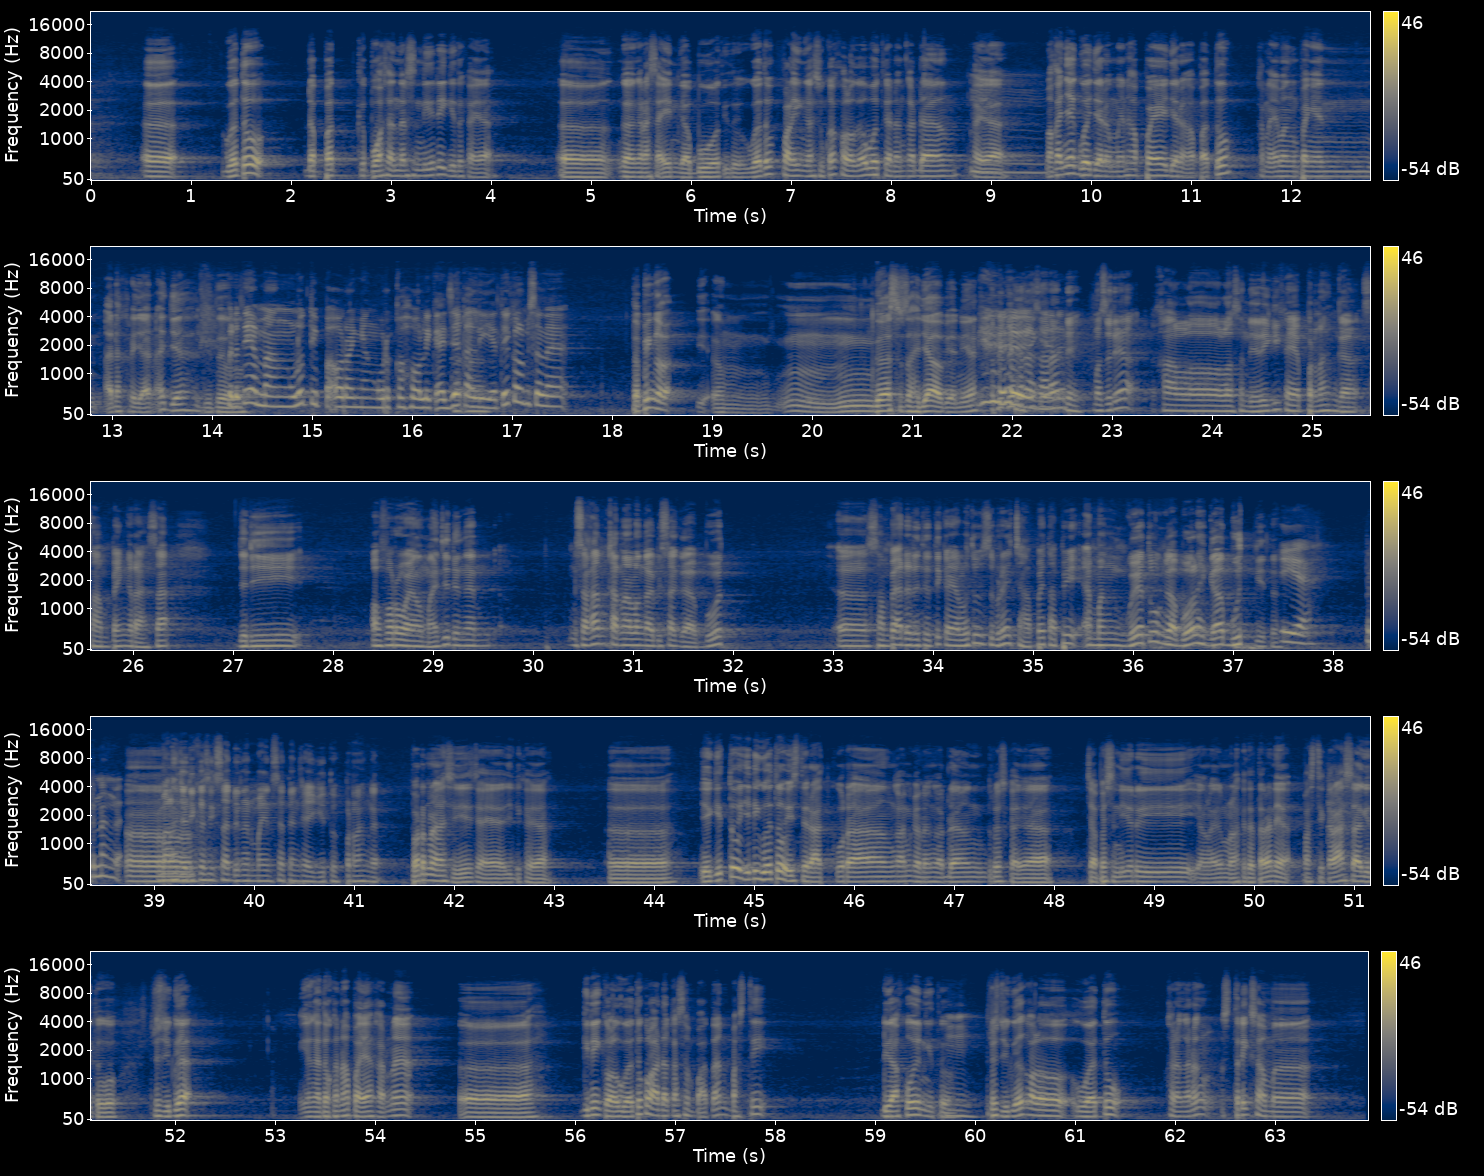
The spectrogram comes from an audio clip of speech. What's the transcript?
eh gue tuh dapat kepuasan tersendiri gitu kayak eh, nggak ngerasain gabut gitu. Gue tuh paling nggak suka kalau gabut kadang-kadang. Kayak makanya gue jarang main hp jarang apa tuh karena emang pengen ada kerjaan aja gitu. Berarti emang lu tipe orang yang workaholic aja kali ya. Tapi kalau misalnya tapi nggak ya, hmm, gue susah jawab ya nih ya Tapi penasaran deh, maksudnya kalau lo sendiri Gi, kayak pernah nggak sampai ngerasa jadi overwhelm aja dengan misalkan karena lo nggak bisa gabut eh, sampai ada di titik kayak lo tuh sebenarnya capek tapi emang gue tuh nggak boleh gabut gitu. iya, pernah nggak? Malah jadi kesiksa dengan mindset yang kayak gitu, pernah nggak? Pernah sih saya jadi kayak eh ya gitu. Jadi gue tuh istirahat kurang kan kadang-kadang. Terus kayak capek sendiri yang lain malah keteteran ya pasti kerasa gitu. Terus juga ya nggak tahu kenapa ya karena eh gini kalau gue tuh kalau ada kesempatan pasti dilakuin gitu. Terus juga kalau gue tuh kadang-kadang strict sama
